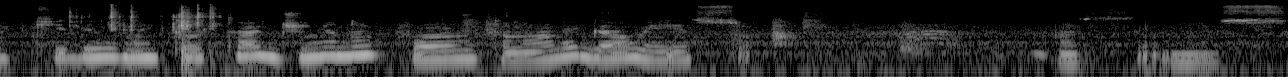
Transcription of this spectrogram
Aqui deu uma entortadinha na ponta, não é legal isso. Assim, isso.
